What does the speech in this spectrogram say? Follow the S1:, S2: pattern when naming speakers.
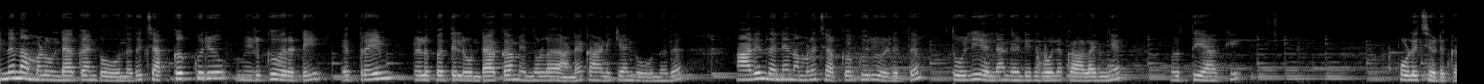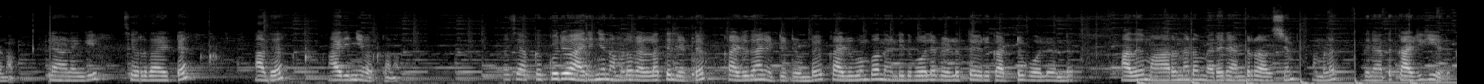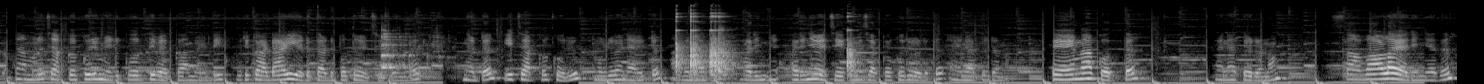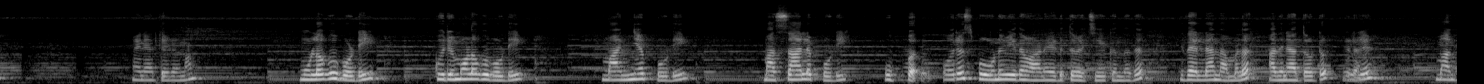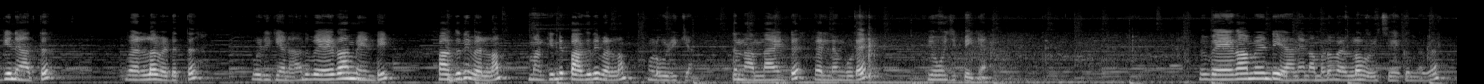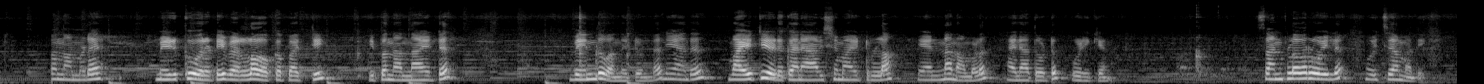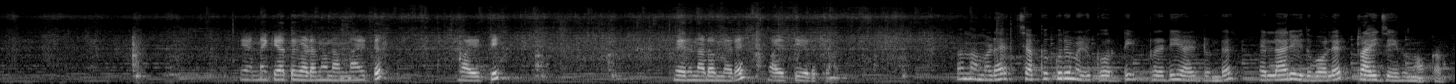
S1: ഇന്ന് നമ്മൾ ഉണ്ടാക്കാൻ പോകുന്നത് ചക്കക്കുരു മെഴുക്ക് പുരട്ടി എത്രയും എളുപ്പത്തിൽ ഉണ്ടാക്കാം എന്നുള്ളതാണ് കാണിക്കാൻ പോകുന്നത്. ആദ്യം തന്നെ നമ്മൾ ചക്കക്കുരു എടുത്ത് തൊലിയെല്ലാം വേണ്ടി ഇതുപോലെ കളഞ്ഞ് വൃത്തിയാക്കി പൊളിച്ചെടുക്കണം. ആണെങ്കിൽ ചെറുതായിട്ട് അത് അരിഞ്ഞു വെക്കണം. അപ്പോൾ ചക്കക്കുരു അരിഞ്ഞ് നമ്മൾ വെള്ളത്തിലിട്ട് കഴുകാൻ ഇട്ടിട്ടുണ്ട്. കഴുകുമ്പോൾ വേണ്ടി ഇതുപോലെ വെളുത്ത ഒരു കട്ട് പോലെ ഉണ്ട്. അത് മാറുന്നിടം വരെ രണ്ട് പ്രാവശ്യം നമ്മൾ ഇതിനകത്ത് കഴുകിയെടുക്കണം നമ്മൾ ചക്കക്കുരു മെഴുക്കുവർത്തി വെക്കാൻ വേണ്ടി ഒരു കടായി എടുത്ത് അടുപ്പത്ത് വെച്ചിട്ടുണ്ട്. എന്നിട്ട് ഈ ചക്കക്കുരു മുഴുവനായിട്ട് അതിനകത്ത് അരിഞ്ഞ് അരിഞ്ഞു വെച്ചേക്കുന്ന ചക്കക്കുരു എടുത്ത് അതിനകത്ത് ഇടണം. തേങ്ങ കൊത്ത് അതിനകത്ത് ഇടണം. സവാള അരിഞ്ഞത് അതിനകത്തിടണം മുളക് പൊടി കുരുമുളക് പൊടി മഞ്ഞൾപ്പൊടി മസാലപ്പൊടി ഉപ്പ്. ഓരോ സ്പൂണ് വീതമാണ് എടുത്ത് വെച്ചേക്കുന്നത്. ഇതെല്ലാം നമ്മൾ അതിനകത്തോട്ട് ഒരു മഗ്ഗിനകത്ത് വെള്ളമെടുത്ത് ഒഴിക്കണം. അത് വേകാൻ വേണ്ടി പകുതി വെള്ളം മഗ്ഗിന്റെ പകുതി വെള്ളം നമ്മൾ ഒഴിക്കാം ഇത് നന്നായിട്ട് എല്ലാം കൂടെ യോജിപ്പിക്കാം. ഇത് വേകാൻ വേണ്ടിയാണ് നമ്മൾ വെള്ളം ഒഴിച്ചേക്കുന്നത്. അപ്പം നമ്മുടെ മെഴുക്ക് പുരട്ടി വെള്ളമൊക്കെ പറ്റി ഇപ്പം നന്നായിട്ട് വെന്ത് വന്നിട്ടുണ്ട്. ഇനി അത് വഴറ്റിയെടുക്കാൻ ആവശ്യമായിട്ടുള്ള എണ്ണ നമ്മൾ അതിനകത്തോട്ട് ഒഴിക്കണം. സൺഫ്ലവർ ഓയിൽ ഒഴിച്ചാൽ മതി. എണ്ണയ്ക്കകത്ത് കിടന്ന് നന്നായിട്ട് വഴറ്റി വരുന്നിടം വരെ വഴറ്റിയെടുക്കണം അപ്പം നമ്മുടെ ചക്കക്കുരു മെഴുക്കുവരട്ടി റെഡി ആയിട്ടുണ്ട്. എല്ലാവരും ഇതുപോലെ ട്രൈ ചെയ്ത് നോക്കണം.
